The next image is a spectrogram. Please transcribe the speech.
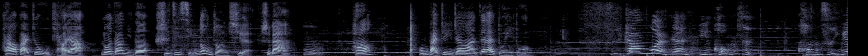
还要把这五条呀落到你的实际行动中去，是吧？嗯。好，我们把这一章啊再来读一读。子张问仁于孔子，孔子曰：“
